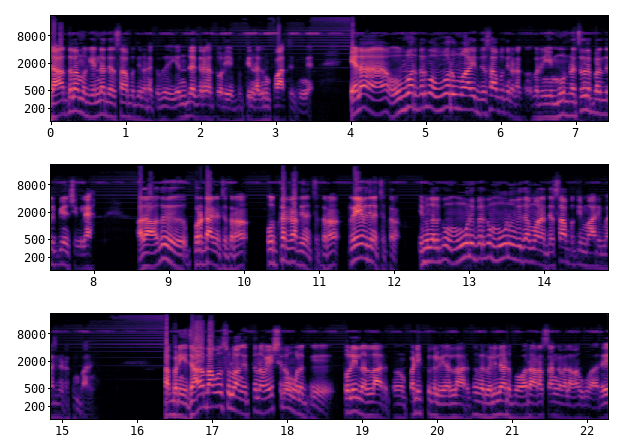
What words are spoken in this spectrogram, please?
ஜாதத்தில் நமக்கு என்ன திசாபத்தி நடக்குது எந்த கிரகத்துடைய புத்தி நடக்குதுன்னு பார்த்துக்குங்க. ஏன்னா ஒவ்வொருத்தருக்கும் ஒவ்வொரு மாதிரி திசாபத்தி நடக்கும். இப்போ நீங்க மூணு நட்சத்திரத்தில் பிறந்திருப்பீங்கன்னு வச்சுங்களேன் அதாவது புரட்டாதி நட்சத்திரம் உத்தரட்டாதி நட்சத்திரம் ரேவதி நட்சத்திரம். இவங்களுக்கு மூணு பேருக்கும் மூணு விதமான திசாபத்தி மாறி மாறி நடக்கும் பாருங்க. அப்ப நீங்க ஜாதபாகவும் சொல்லுவாங்க இத்தனை வயசுல உங்களுக்கு தொழில் நல்லா இருக்கும் படிப்பு கல்வி நல்லா இருக்கும் வேறு வெளிநாடு போவாரு அரசாங்க வேலை வாங்குவாரு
